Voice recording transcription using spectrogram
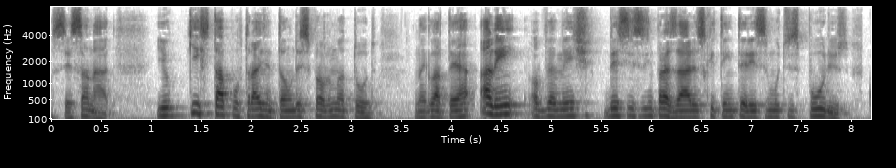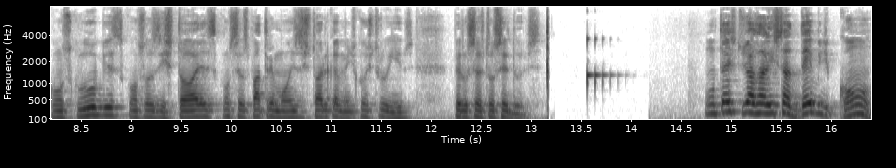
ser sanado. E o que está por trás então desse problema todo? na Inglaterra, além, obviamente, desses empresários que têm interesses muito espúrios com os clubes, com suas histórias, com seus patrimônios historicamente construídos pelos seus torcedores. Um texto do jornalista David Cohn,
